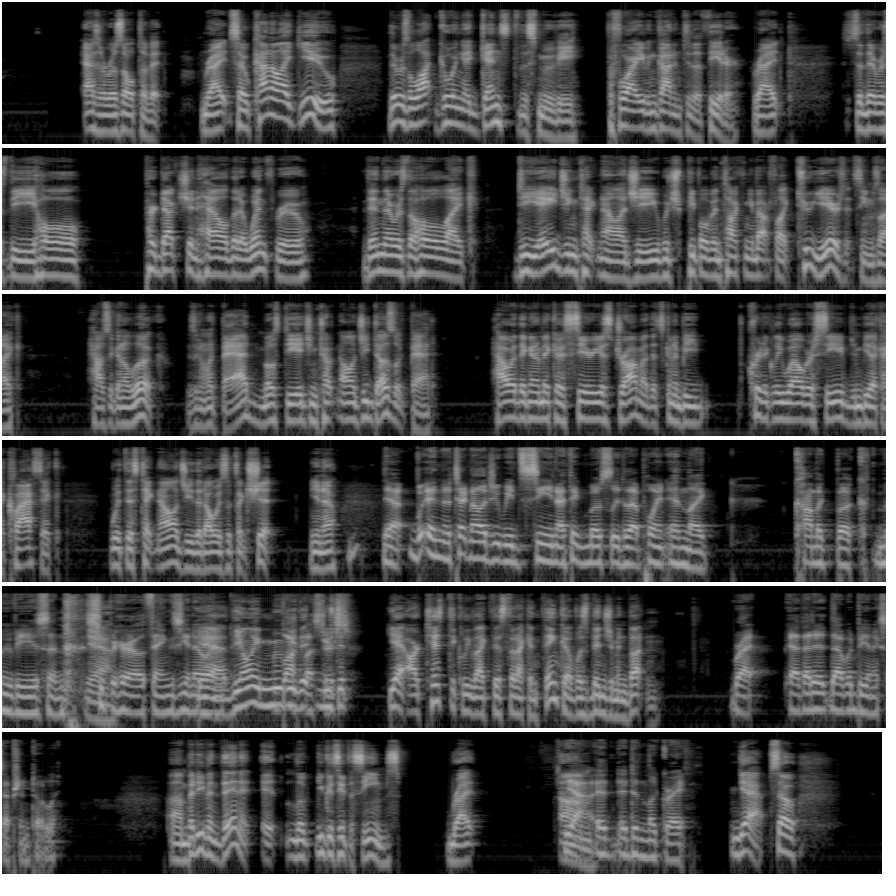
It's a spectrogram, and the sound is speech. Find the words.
as a result of it, right? So, kind of like you, there was a lot going against this movie before I even got into the theater, right? So, there was the whole production hell that it went through. Then there was the whole like de aging technology, which people have been talking about for like two years, it seems like. How's it going to look? Is it going to look bad? Most de aging technology does look bad how are they going to make a serious drama that's going to be critically well received and be like a classic with this technology that always looks like shit you know Yeah, and the technology we'd seen, I think, mostly to that point in like comic book movies and Yeah. superhero things. You know, yeah the only movie that used it yeah artistically like this that i can think of was benjamin button right? Yeah, that is, that would be an exception, totally. um, but even then it, it looked you could see the seams right Um, yeah, it, it didn't look great. Yeah. So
